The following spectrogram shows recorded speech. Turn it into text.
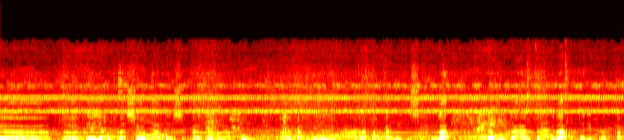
uh, uh, biaya operasional dan sebagainya pun uh, kami harapan kami di situlah mudah-mudahan tergerak dari Bapak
